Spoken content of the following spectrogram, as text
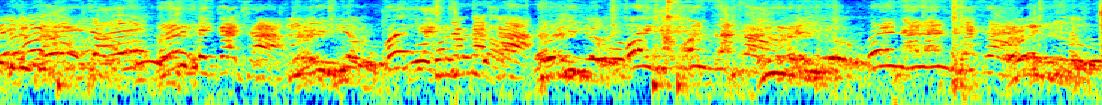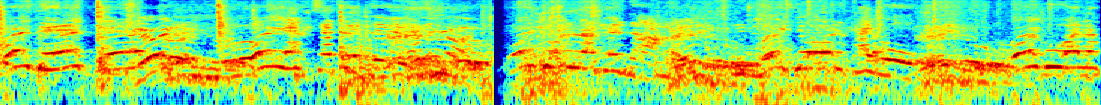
ওই কাকা ওই কৃষ্ণ কাকা ওই কামল কাকা ওই নারায়ণ কাকা ওই দে দে ওই একসাথে দে ওই জোর লাগে না ওই জোর খাব ওই বুয়ালা মাঝে ওই সোনার জাতি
